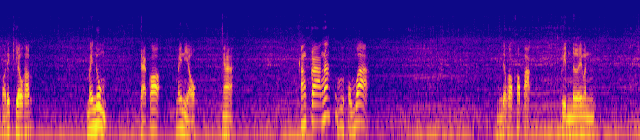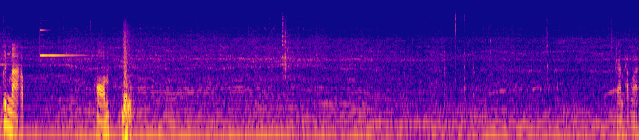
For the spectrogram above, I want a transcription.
พอได้เคี้ยวครับ ไม่นุ่ม แต่ก็ไม่เหนียวนะกลางๆนะผมผมว่าแต่พอเข้าปากกลิ่นเนยมันขึ้นมาครับ หอม การผักหน่อย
